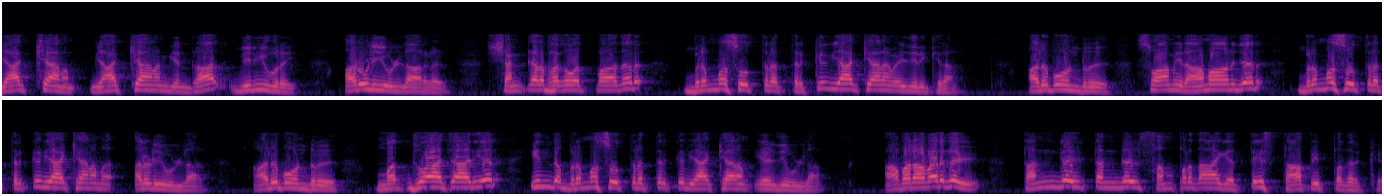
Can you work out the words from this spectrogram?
வியாக்கியானம் வியாக்கியானம் என்றால் விரிவுரை அருளியுள்ளார்கள். சங்கர பகவத்பாதர் பிரம்மசூத்திரத்திற்கு வியாக்கியானம் எழுதியிருக்கிறார். அதுபோன்று சுவாமி ராமானுஜர் பிரம்மசூத்திரத்திற்கு வியாக்கியானம் அருளியுள்ளார். அதுபோன்று மத்வாச்சாரியர் இந்த பிரம்மசூத்திரத்திற்கு வியாக்கியானம் எழுதியுள்ளார். அவரவர்கள் தங்கள் தங்கள் சம்பிரதாயத்தை ஸ்தாபிப்பதற்கு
